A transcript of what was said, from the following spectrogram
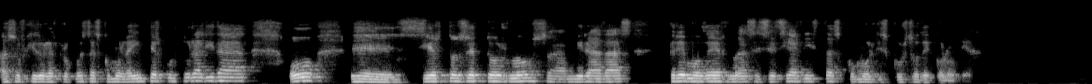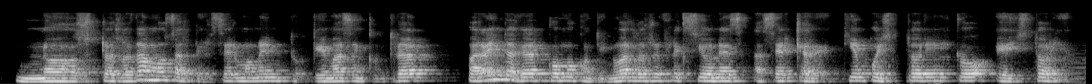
han surgido las propuestas como la interculturalidad o eh, ciertos retornos a miradas premodernas, esencialistas como el discurso de colonia. Nos trasladamos al tercer momento, ¿qué más encontrar para indagar cómo continuar las reflexiones acerca de tiempo histórico e historia.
